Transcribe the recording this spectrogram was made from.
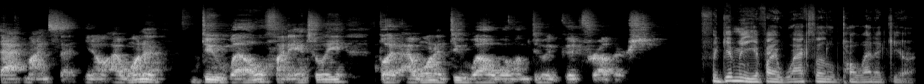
that mindset. You know, I want to do well financially, but I want to do well while I'm doing good for others. Forgive me if I wax a little poetic here,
